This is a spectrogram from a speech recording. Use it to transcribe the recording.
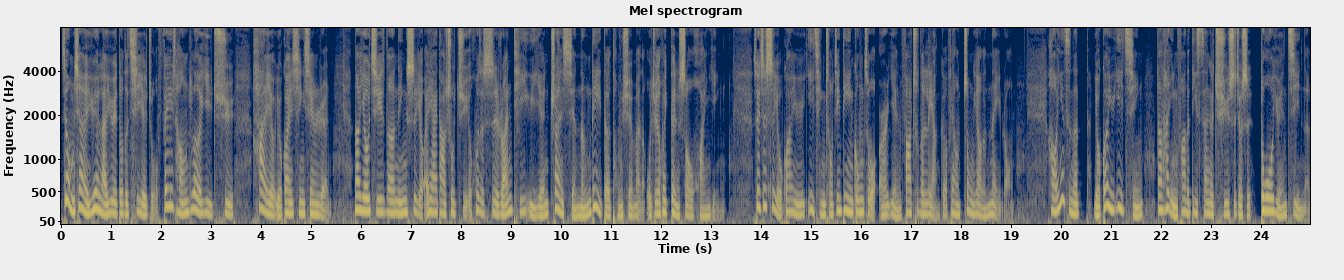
所以我们现在有越来越多的企业主非常乐意去害有有关于新鲜人，那尤其呢，您是有 AI 大数据或者是软体语言撰写能力的同学们，我觉得会更受欢迎。所以这是有关于疫情重新定义工作而引发出的两个非常重要的内容。好，因此呢，有关于疫情，那它引发的第三个趋势就是多元技能。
